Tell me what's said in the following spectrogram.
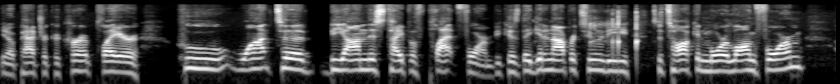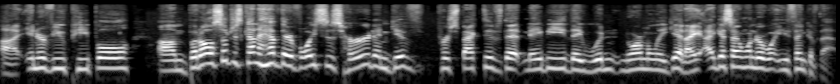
you know, Patrick, a current player who want to be on this type of platform because they get an opportunity to talk in more long form, uh, interview people, um, but also just kind of have their voices heard and give perspectives that maybe they wouldn't normally get. I, I guess I wonder what you think of that.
